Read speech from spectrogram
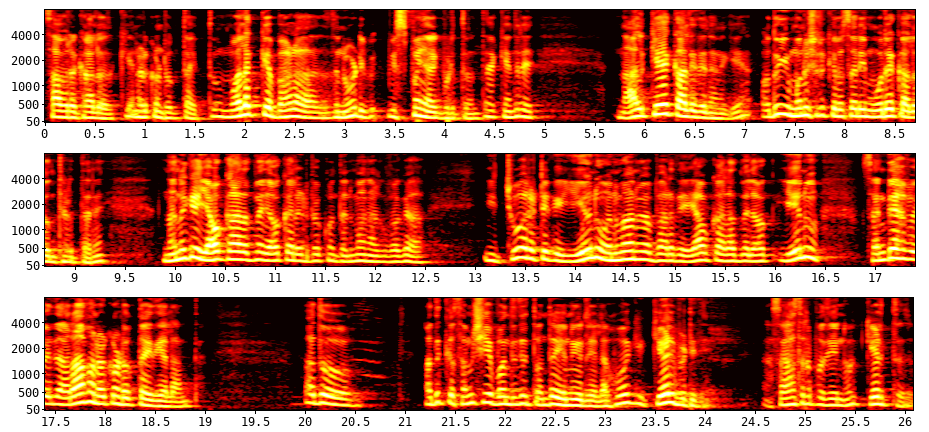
ಸಾವಿರ ಕಾಲು ಅದಕ್ಕೆ ನಡ್ಕೊಂಡು ಹೋಗ್ತಾ ಇತ್ತು. ಮೊಲಕ್ಕೆ ಬಹಳ ಅದು ನೋಡಿ ವಿಸ್ಮಯ ಆಗಿಬಿಡ್ತು ಅಂತ. ಯಾಕೆಂದರೆ ನಾಲ್ಕೇ ಕಾಲಿದೆ ನನಗೆ. ಅದು ಈ ಮನುಷ್ಯರು ಕೆಲವು ಸಾರಿ ಮೂರೇ ಕಾಲು ಅಂತ ಹೇಳ್ತಾರೆ. ನನಗೆ ಯಾವ ಕಾಲದ ಮೇಲೆ ಯಾವ ಕಾಲ ಇಡಬೇಕು ಅಂತ ಅನುಮಾನ ಆಗುವಾಗ ಈ ಚೋರಟೆಗೆ ಏನು ಅನುಮಾನವೇ ಬಾರದೆ ಯಾವ ಕಾಲದ ಮೇಲೆ ಯಾವ ಏನು ಸಂದೇಹವಿಲ್ಲದೆ ಆರಾಮ ನಡ್ಕೊಂಡು ಹೋಗ್ತಾ ಇದೆಯಲ್ಲ ಅಂತ. ಅದು ಅದಕ್ಕೆ ಸಂಶಯ ಬಂದಿದ್ರೆ ತೊಂದರೆ ಏನೂ ಇರಲಿಲ್ಲ. ಹೋಗಿ ಕೇಳಿಬಿಟ್ಟಿದೆ. ಸಹಸ್ರಪದಿಯನ್ನು ಹೋಗಿ ಕೇಳ್ತದೆ.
